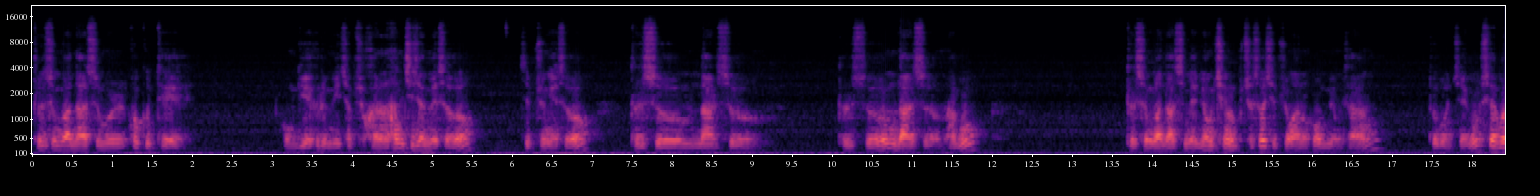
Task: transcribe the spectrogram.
들숨과 날숨을 코끝에 공기의 흐름이 접촉하는 한 지점에서 집중해서 들숨 날숨 들숨 날숨 하고 들숨과 날숨의 명칭을 붙여서 집중하는 호흡 명상. 두 번째고 세 번째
